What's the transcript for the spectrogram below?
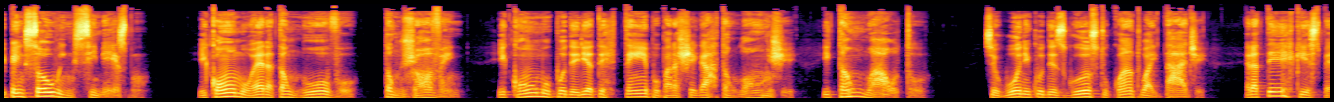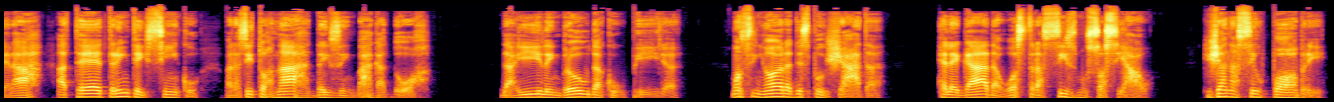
e pensou em si mesmo. E como era tão novo, tão jovem, e como poderia ter tempo para chegar tão longe e tão alto. Seu único desgosto quanto à idade era ter que esperar até 35 para se tornar desembargador. Daí lembrou da culpeira, uma senhora despojada, relegada ao ostracismo social, que já nasceu pobre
